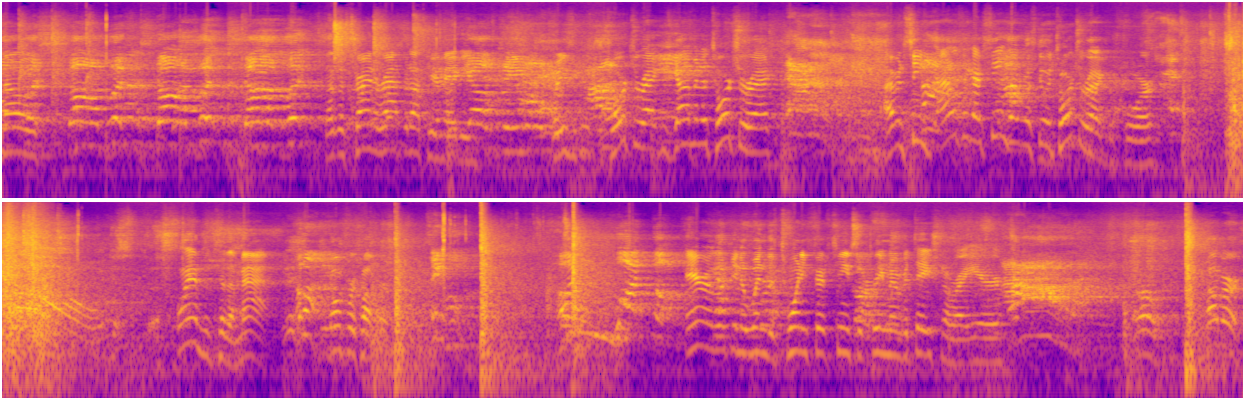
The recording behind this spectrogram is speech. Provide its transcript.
nose. Douglas trying to wrap it up here maybe. But he's torture rack. He's got him in a torture rack. I haven't seen. I don't think I've seen Douglas do a torture rack before. Oh, just slams it to the mat. Come on. Going for a cover. Take him home. Oh, what the? Aaron looking to win the 2015 Supreme Invitational right here. Ah! Oh, cover.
